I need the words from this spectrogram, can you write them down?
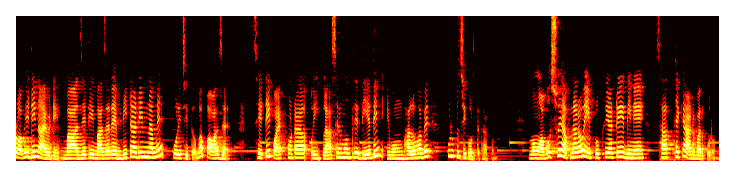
প্রভিডিন আয়োডিন বা যেটি বাজারে বিটাডিন নামে পরিচিত বা পাওয়া যায়। সেটি কয়েক ফোঁটা ওই গ্লাসের মধ্যে দিয়ে দিন এবং ভালোভাবে কুলকুচি করতে থাকুন। এবং অবশ্যই আপনারাও এই প্রক্রিয়াটি দিনে সাত থেকে আটবার করুন।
